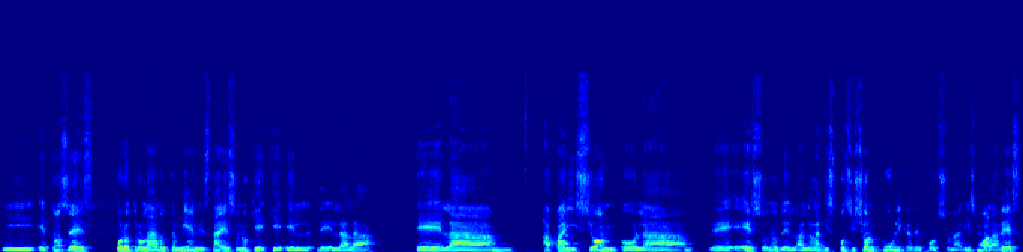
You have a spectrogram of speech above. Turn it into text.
Y entonces, por otro lado, también está eso, ¿no? Que, que el, la, la, eh, la, mm, aparición o la, eh, eso, ¿no? De la, la, disposición pública del bolsonarismo a la vez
